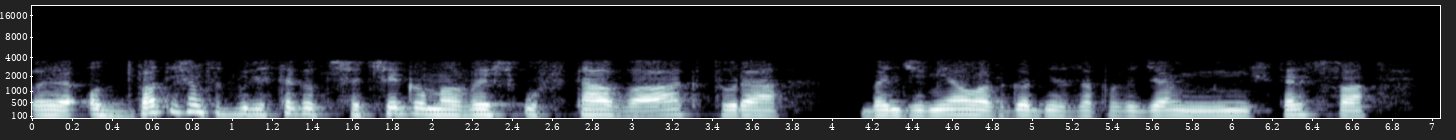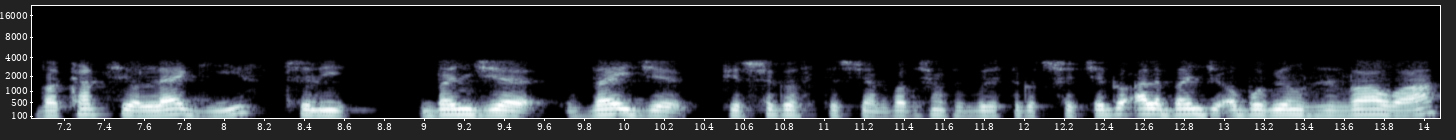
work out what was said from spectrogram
E, od 2023 ma wejść ustawa, która będzie miała zgodnie z zapowiedziami ministerstwa vacatio legis, czyli będzie wejdzie 1 stycznia 2023, ale będzie obowiązywała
